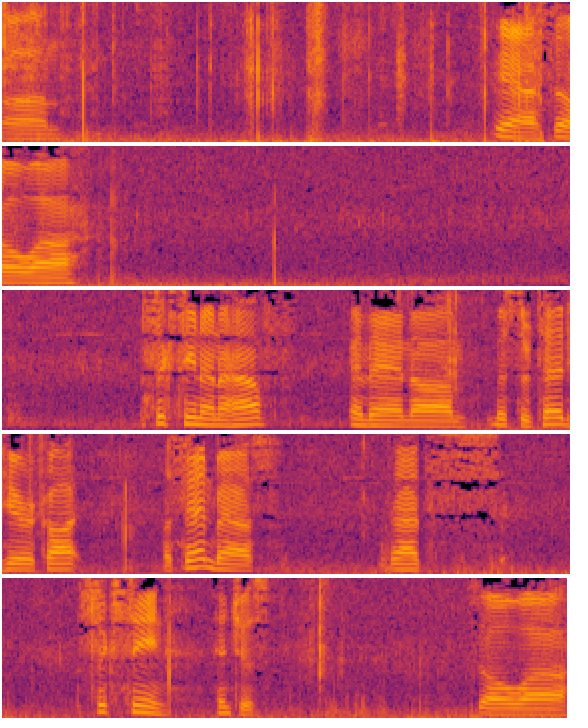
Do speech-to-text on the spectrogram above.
Um, yeah, so uh, 16 and a half. And then um, Mr. Ted here caught a sand bass that's 16 inches. So uh,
